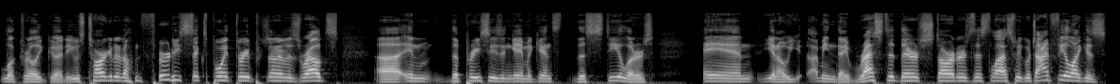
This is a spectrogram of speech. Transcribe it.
looked really good. He was targeted on 36.3% of his routes uh, in the preseason game against the Steelers. And, you know, I mean, they rested their starters this last week, which I feel like is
